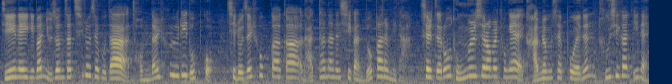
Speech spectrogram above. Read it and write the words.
DNA 기반 유전자 치료제보다 전달 효율이 높고 치료제 효과가 나타나는 시간도 빠릅니다. 실제로 동물 실험을 통해 감염 세포에는 2시간 이내,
